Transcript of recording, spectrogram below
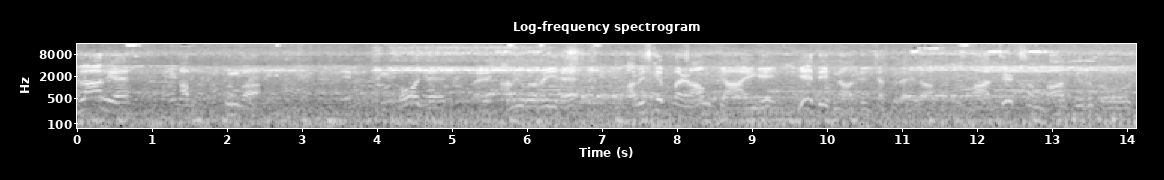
फ़िलहाल ये अब कुनबा फौज है, वह आगे बढ़ रही है। अब इसके परिणाम क्या आएँगे, ये देखना दिलचस्प रहेगा। मार्केट संवाद की रिपोर्ट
